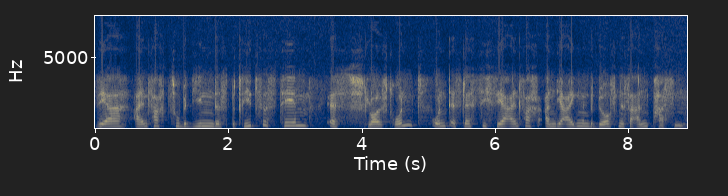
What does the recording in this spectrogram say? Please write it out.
sehr einfach zu bedienendes Betriebssystem. Es läuft rund und es lässt sich sehr einfach an die eigenen Bedürfnisse anpassen.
